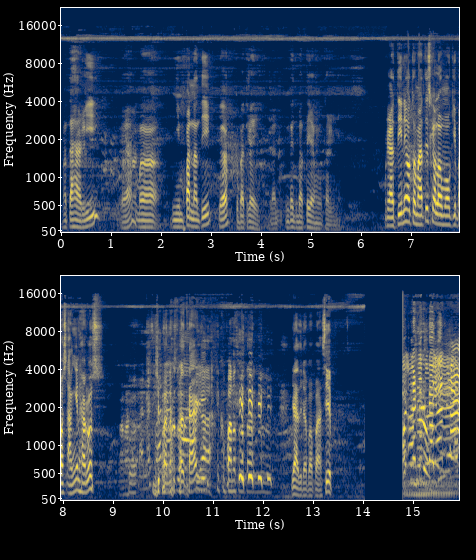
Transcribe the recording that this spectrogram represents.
matahari ya menyimpan nanti ke ke baterai dan nanti baterai yang mutar ini berarti ini otomatis kalau mau kipas angin harus Panas. panas matahari Ya, ke panas matahari dulu. ya tidak apa-apa sip Blender daging Pak.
